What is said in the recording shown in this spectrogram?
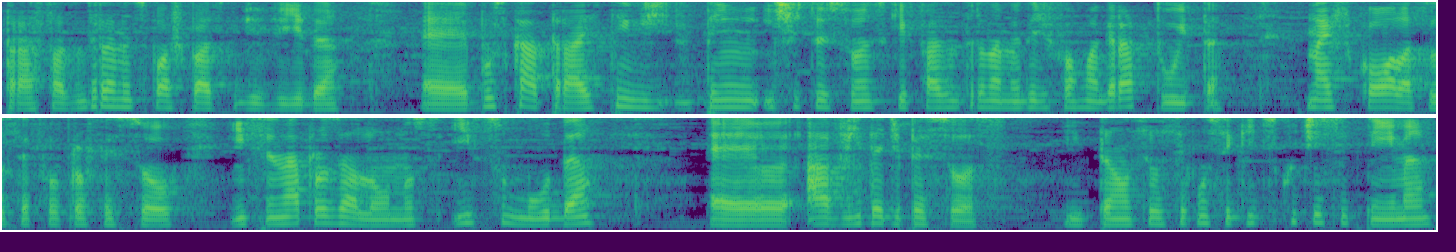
para fazer um treinamento suporte básico de vida, é, buscar atrás, tem, tem instituições que fazem treinamento de forma gratuita. Na escola, se você for professor, ensinar para os alunos, isso muda é, a vida de pessoas. Então, se você conseguir discutir esse tema,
